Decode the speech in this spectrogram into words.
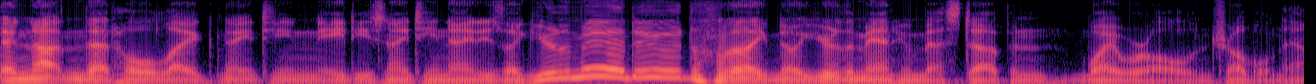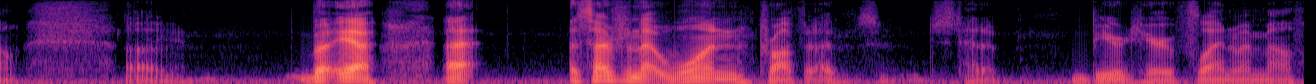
and not in that whole like 1980s, 1990s, like you're the man, dude. Like, no, you're the man who messed up and why we're all in trouble now. Um, but yeah, uh, aside from that one prophet, I just had a beard hair fly into my mouth.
